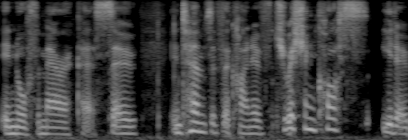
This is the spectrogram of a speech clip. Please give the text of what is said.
in North America. So in terms of the kind of tuition costs, you know,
